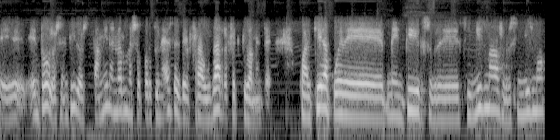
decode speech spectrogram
eh, en todos los sentidos, también enormes oportunidades de defraudar efectivamente. Cualquiera puede mentir sobre sí misma o sobre sí mismo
